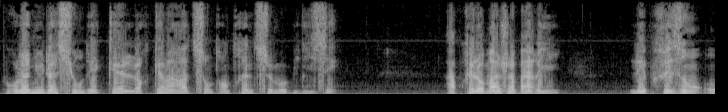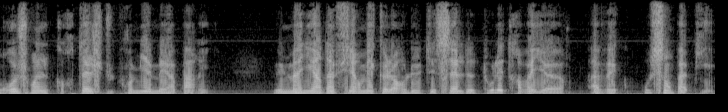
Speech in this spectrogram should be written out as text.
pour l'annulation desquelles leurs camarades sont en train de se mobiliser. Après l'hommage à Paris, les présents ont rejoint le cortège du 1er mai à Paris, une manière d'affirmer que leur lutte est celle de tous les travailleurs, avec ou sans papier.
